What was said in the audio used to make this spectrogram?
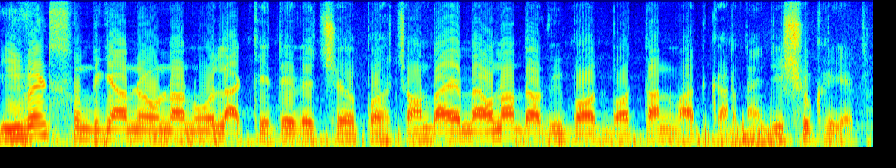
ਇਵੈਂਟਸ ਹੁੰਦੀਆਂ ਨੇ, ਉਹਨਾਂ ਨੂੰ ਇਲਾਕੇ ਦੇ ਵਿੱਚ ਪਹੁੰਚਾਉਂਦਾ ਹੈ। ਮੈਂ ਉਹਨਾਂ ਦਾ ਵੀ ਬਹੁਤ-ਬਹੁਤ ਧੰਨਵਾਦ ਕਰਦਾ ਜੀ, ਸ਼ੁਕਰੀਆ ਜੀ।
